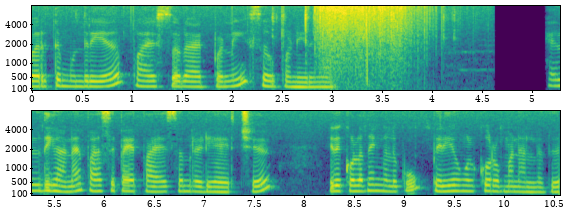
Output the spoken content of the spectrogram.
வறுத்த முந்திரியை பாயசத்தோடு ஆட் பண்ணி சர்வ் பண்ணிடுங்க ஹெல்த்தியான பாசிப்பயிர் பாயசம் ரெடி ஆயிடுச்சு இது குழந்தைங்களுக்கும் பெரியவங்களுக்கும் ரொம்ப நல்லது.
